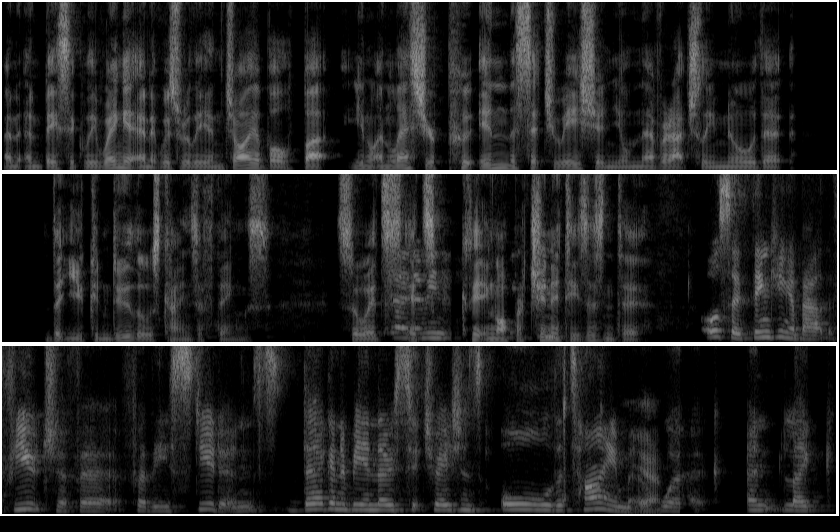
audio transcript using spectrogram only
and, and basically wing it and it was really enjoyable but you know unless you're put in the situation you'll never actually know that that you can do those kinds of things so it's yeah, it's I mean, creating opportunities isn't it also thinking about the future for for these students they're going to be in those situations all the time yeah. at work and like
